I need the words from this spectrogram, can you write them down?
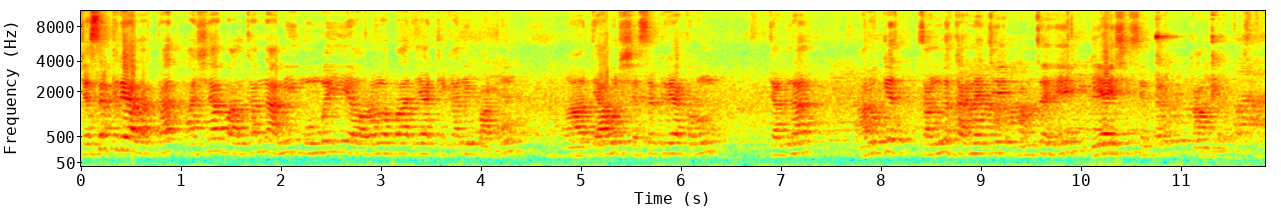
शस्त्रक्रिया लागतात अशा बालकांना आम्ही मुंबई औरंगाबाद या ठिकाणी पाठवून त्यावर शस्त्रक्रिया करून त्यांना आरोग्य चांगलं करण्याचे आमचं हे डी आय सी सेंटर काम करत असतं.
